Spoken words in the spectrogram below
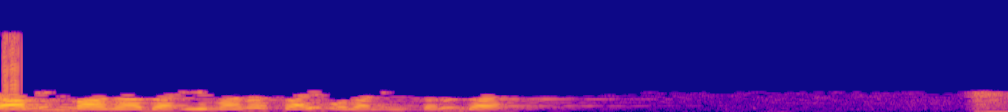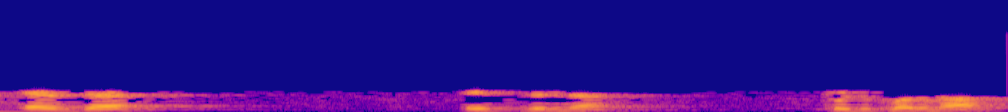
kamil manada imana sahip olan insanın da evde eşlerine, çocuklarına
